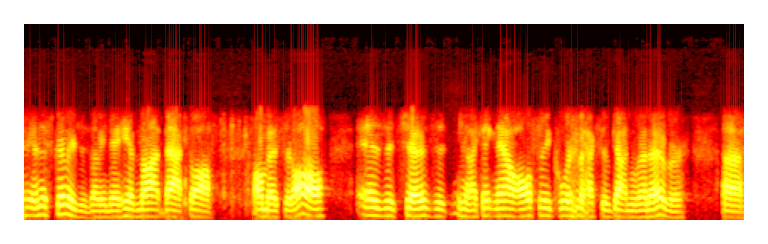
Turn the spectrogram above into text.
in the scrimmages. I mean, they have not backed off almost at all as it shows that you know I think now all three quarterbacks have gotten run over, uh,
